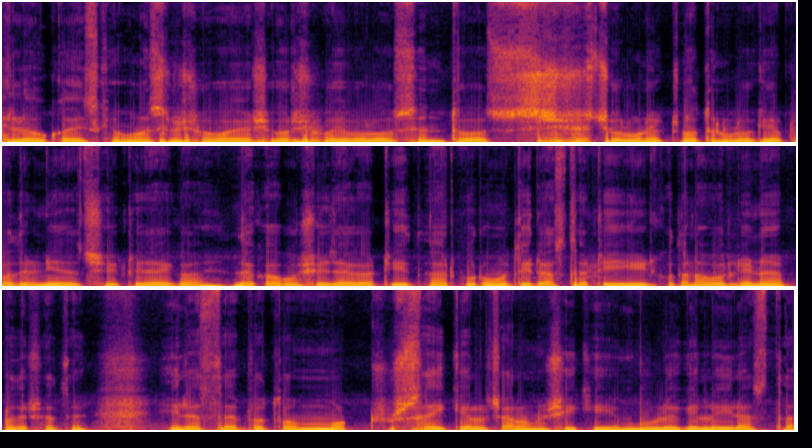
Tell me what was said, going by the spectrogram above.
হ্যালো গাইস কেমন আছেন সবাই? আশা করি সবাই ভালো আছেন। তো চলুন একটা নতুন ব্লগে আপনাদের নিয়ে যাচ্ছি একটি জায়গায়। দেখাবো সেই জায়গাটি, তার পূর্ববর্তী রাস্তাটির কথা না বললি না আপনাদের সাথে। এই রাস্তায় প্রথম মোটর সাইকেল চালানো শিখি। ভুলে গেলে এই রাস্তা।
